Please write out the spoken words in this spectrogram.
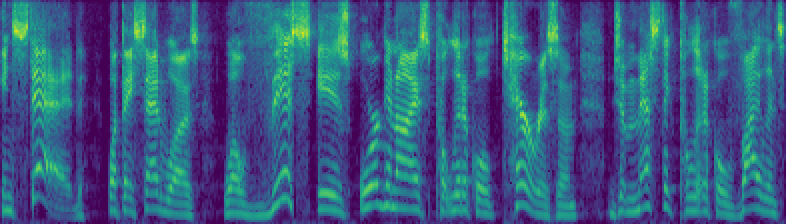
Instead, what they said was, well, this is organized political terrorism, domestic political violence,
